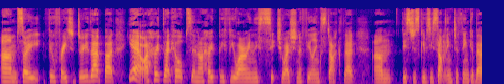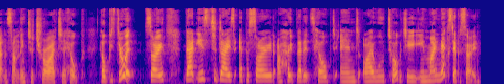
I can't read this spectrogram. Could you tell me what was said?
Um, so feel free to do that. But yeah, I hope that helps. And I hope if you are in this situation of feeling stuck, that um, this just gives you something to think about and something to try to help help you through it. So that is today's episode. I hope that it's helped, and I will talk to you in my next episode.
